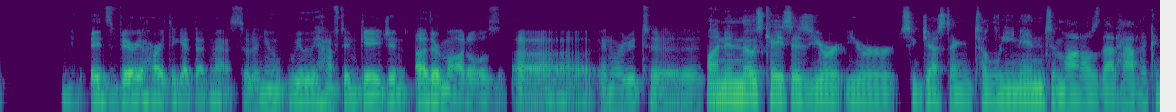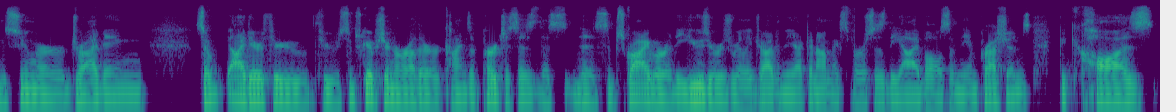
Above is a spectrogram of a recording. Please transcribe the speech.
it's very hard to get that mass so then you really have to engage in other models uh, in order to, to and in those cases you're you're suggesting to lean into models that have the consumer driving so either through through subscription or other kinds of purchases this the subscriber or the user is really driving the economics versus the eyeballs and the impressions because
